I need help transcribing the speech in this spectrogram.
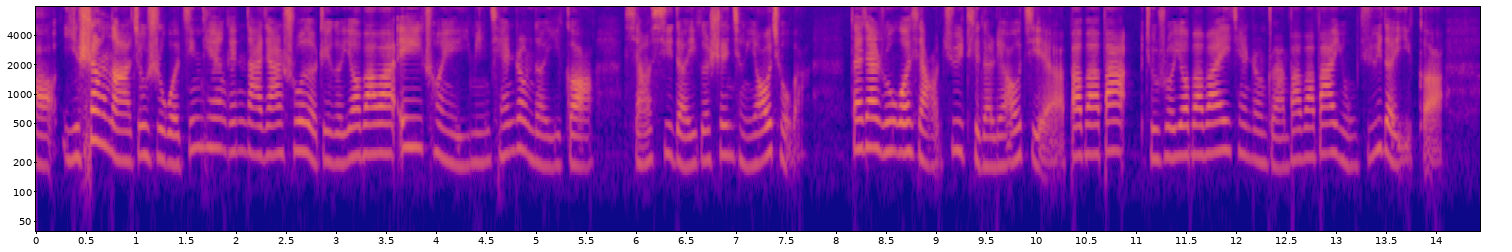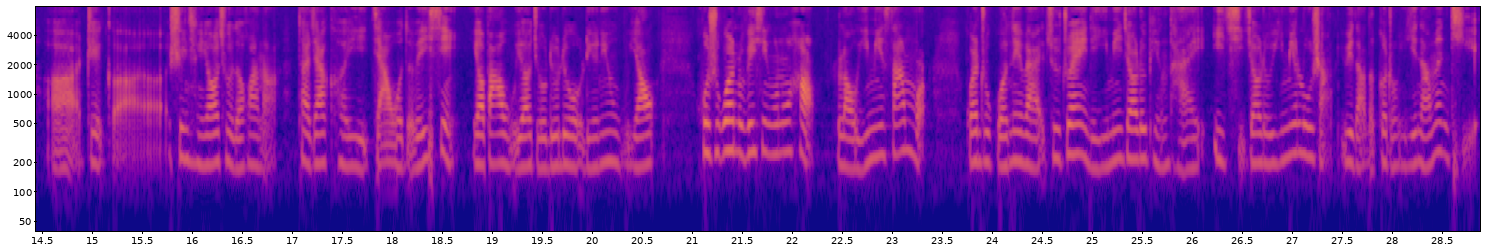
好，以上呢就是我今天跟大家说的这个幺八八 A 创业移民签证的一个详细的一个申请要求吧。大家如果想具体的了解八八八，就是说幺八八 A 签证转八八八永居的一个。呃，这个申请要求的话呢，大家可以加我的微信幺八五幺九六六零零五幺，或是关注微信公众号“老移民 summer”，关注国内外最专业的移民交流平台，一起交流移民路上遇到的各种疑难问题，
